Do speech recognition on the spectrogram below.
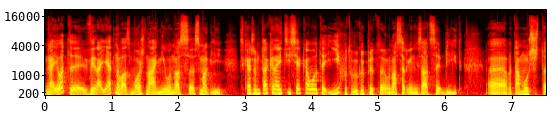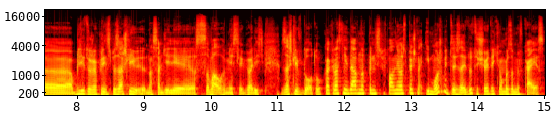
А и вот, э, вероятно, возможно, они у нас э, смогли, скажем так, найти себе кого-то, и их вот выкупит у нас организация Bleed. Э, потому что Bleed уже, в принципе, зашли, на самом деле, с Valve, если говорить, зашли в Доту как раз недавно, в принципе, вполне успешно, и, может быть, зайдут еще и таким образом и в КС.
